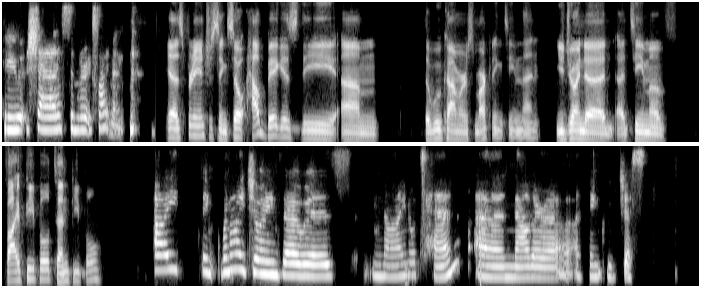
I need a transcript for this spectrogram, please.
who share similar excitement. Yeah, it's pretty interesting. So, how big is the um, the WooCommerce marketing team then? You joined a, a team of five people, ten people. I think when I joined, there was nine or ten, and now there are. I think we've just.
